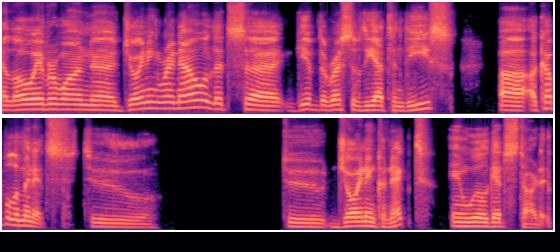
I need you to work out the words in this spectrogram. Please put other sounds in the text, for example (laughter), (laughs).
Hello, everyone uh, joining right now. Let's uh, give the rest of the attendees uh, a couple of minutes to to join and connect, and we'll get started.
